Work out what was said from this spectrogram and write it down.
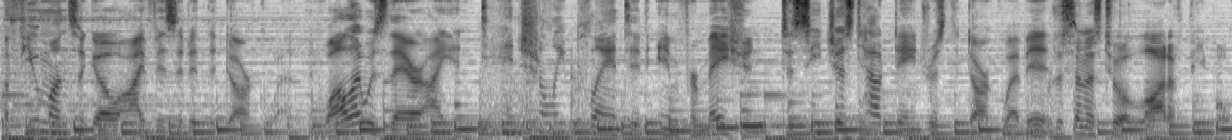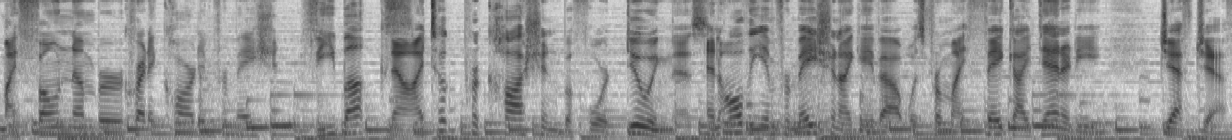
A few months ago, I visited the dark web, and while I was there, I intentionally planted information to see just how dangerous the dark web is. Just send us to a lot of people. My phone number, credit card information, V-Bucks. Now, I took precaution before doing this, and all the information I gave out was from my fake identity, Jeff Jeff.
